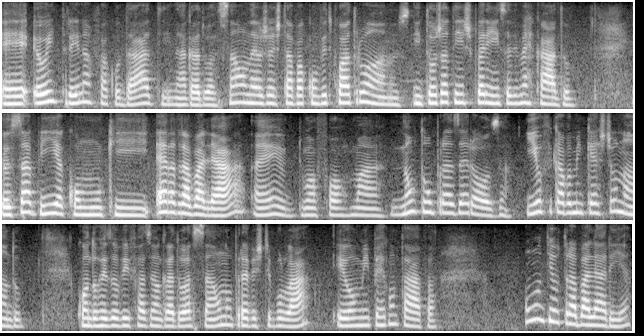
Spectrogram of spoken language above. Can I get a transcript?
É, eu entrei na faculdade, na graduação, né, eu já estava com 24 anos, então eu já tinha experiência de mercado. Eu sabia como que era trabalhar né, de uma forma não tão prazerosa. E eu ficava me questionando. Quando eu resolvi fazer uma graduação no pré-vestibular, eu me perguntava onde eu trabalharia,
